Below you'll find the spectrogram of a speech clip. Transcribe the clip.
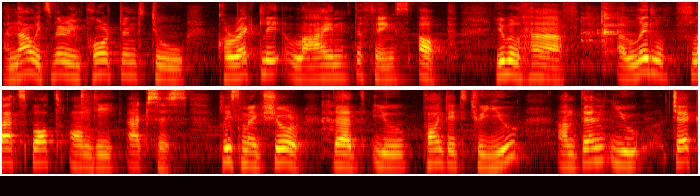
And now it's very important to correctly line the things up. You will have a little flat spot on the axis please make sure that you point it to you and then you check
